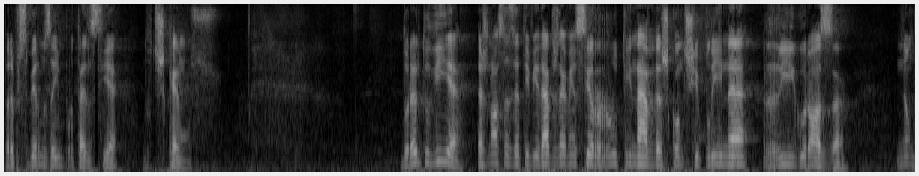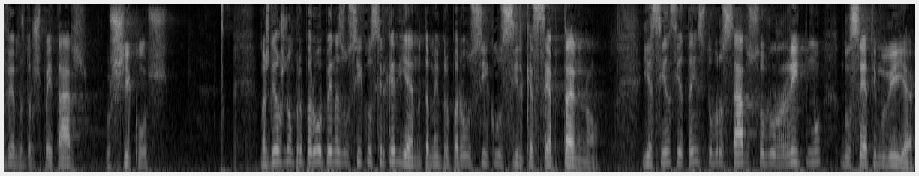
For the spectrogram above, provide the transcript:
Para percebermos a importância do descanso. Durante o dia, as nossas atividades devem ser rotinadas com disciplina rigorosa. Não devemos de respeitar os ciclos. Mas Deus não preparou apenas o ciclo circadiano, também preparou o ciclo circaseptano. E a ciência tem-se debruçado sobre o ritmo do sétimo dia.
